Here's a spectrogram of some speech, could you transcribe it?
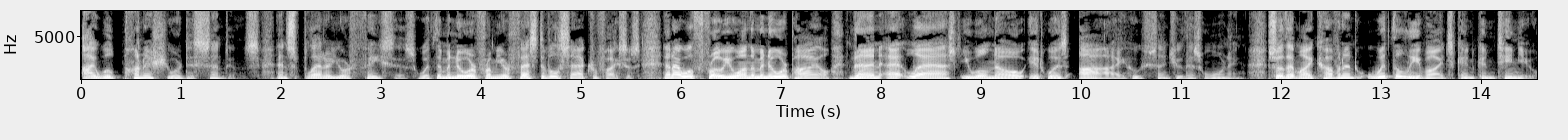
I will punish your descendants, and splatter your faces with the manure from your festival sacrifices, and I will throw you on the manure pile. Then at last you will know it was I who sent you this warning, so that my covenant with the Levites can continue,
